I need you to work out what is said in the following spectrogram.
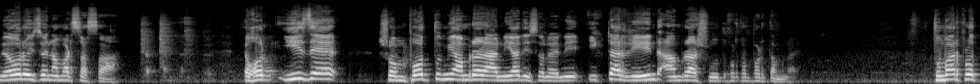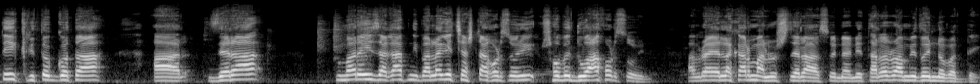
মেয়র হয়েছেন আমার চাচা। এখন ই যে সম্পদ তুমি আমরা আনিয়া দিছ না একটা ঋণ আমরা সুদ করতে পারতাম না তোমার প্রতি কৃতজ্ঞতা আর যারা তোমার এই জায়গাত নিবার লাগে চেষ্টা করছ সবে দোয়া করছ আমরা এলাকার মানুষ যারা আছে না তারারও আমি ধন্যবাদ দিই।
